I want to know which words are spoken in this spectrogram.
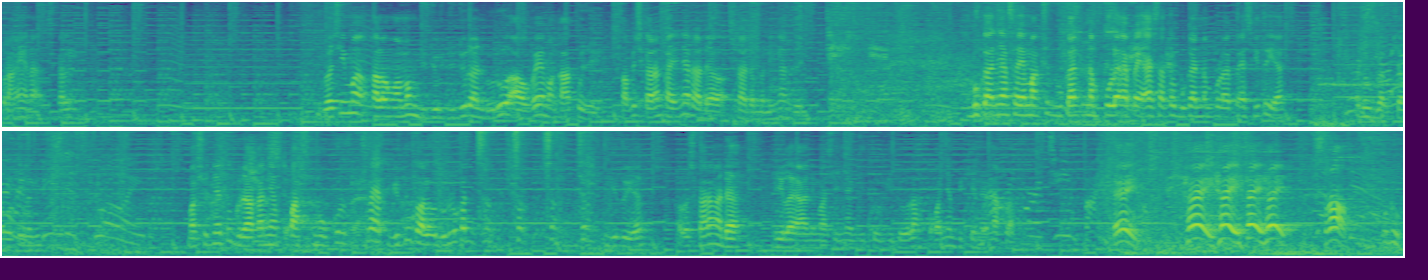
kurang enak sekali. Gue sih mah kalau ngomong jujur-jujuran dulu AoV emang kaku sih. Tapi sekarang kayaknya rada rada mendingan sih. Bukan yang saya maksud bukan 60 fps atau bukan 60 fps gitu ya? Aduh nggak bisa ulti lagi maksudnya tuh gerakan yang pas mukul flat gitu. Kalau dulu kan set, set, set, set, gitu ya. Kalau sekarang ada delay animasinya gitu gitulah. Pokoknya bikin enak lah. Hey hey hey hey hey. Strong waduh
